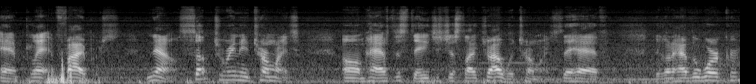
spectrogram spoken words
and plant fibers. Now, subterranean termites um, have the stages just like drywood termites. They have, they're going to have the worker,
